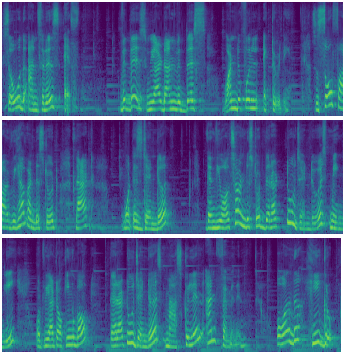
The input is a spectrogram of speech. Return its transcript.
So the answer is F. With this, we are done with this wonderful activity. So, so far we have understood that what is gender. Then we also understood there are two genders mainly. What we are talking about, there are two genders, masculine and feminine. All the he group,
